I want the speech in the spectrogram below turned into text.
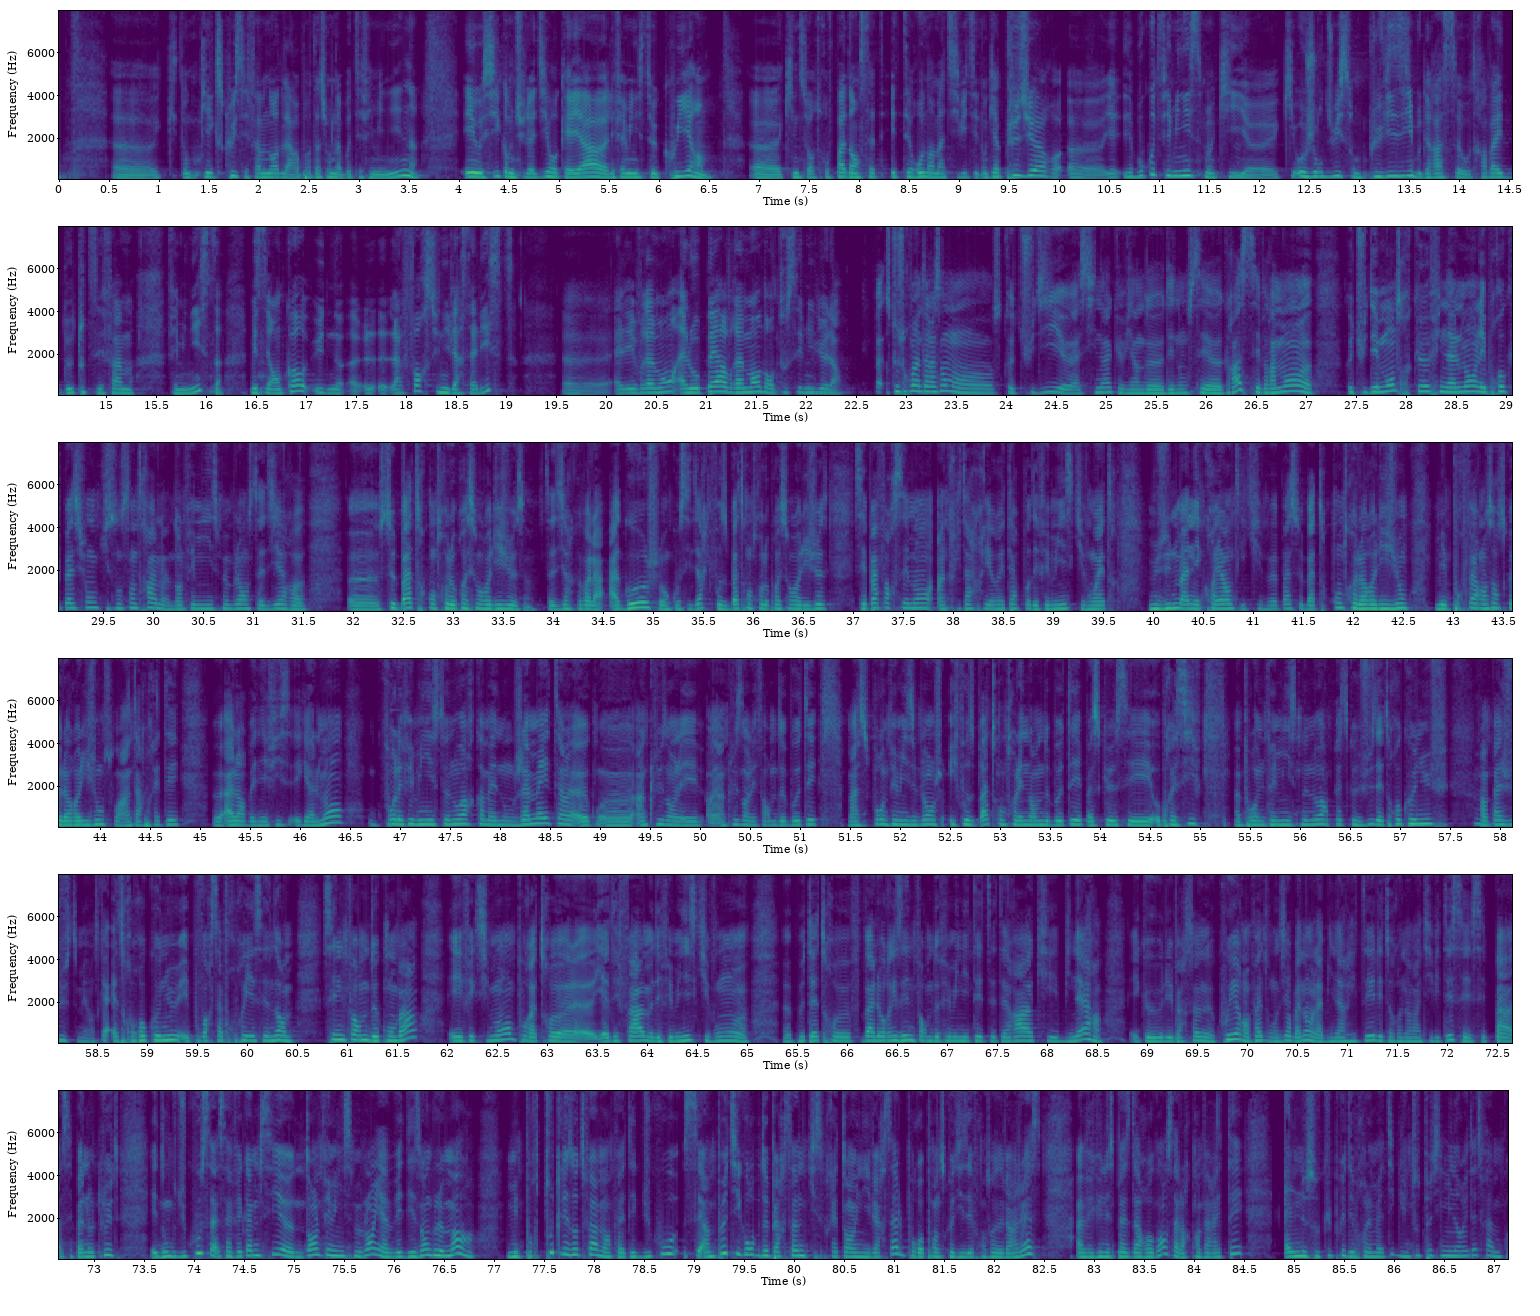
euh, qui, donc qui excluent ces femmes noires de la représentation de la beauté féminine, et aussi, comme tu l'as dit, Rokaya, les féministes queer, euh, qui ne se retrouvent pas dans cette hétéronormativité. Donc il y a plusieurs, euh, il, y a, beaucoup de féminismes qui, mmh. euh, qui aujourd'hui sont plus visibles grâce au travail de toutes ces femmes féministes, mais c'est encore une, euh, la force universaliste euh, elle est vraiment, elle opère vraiment dans tous ces milieux-là. Ce que je trouve intéressant dans ce que tu dis, euh, Assina, que vient de dénoncer euh, Grace, c'est vraiment euh, que tu démontres que finalement les préoccupations qui sont centrales dans le féminisme blanc, c'est-à-dire se battre contre l'oppression religieuse, c'est-à-dire que voilà, à gauche, on considère qu'il faut se battre contre l'oppression religieuse. C'est pas forcément un critère prioritaire pour des féministes qui vont être musulmanes et croyantes et qui ne veulent pas se battre contre leur religion, mais pour faire en sorte que leur religion soit interprétée à leur bénéfice également. Ou pour les féministes noires, comme elles n'ont jamais été incluses dans les formes de beauté, bah, pour une féministe blanche, faut se battre contre les normes de beauté parce que c'est oppressif. Bah, pour une féministe noire, parce que juste être reconnue, enfin pas juste, mais en tout cas être reconnue et pouvoir s'approprier ces normes, c'est une forme de combat. Et effectivement, pour être, euh, il y a des femmes, des féministes qui vont euh, peut-être valoriser une forme de féminité, etc., qui est binaire, et que les personnes queer en fait vont dire, bah non, la binarité, l'hétéronormativité, c'est pas c'est pas notre lutte. Et donc du coup, ça, fait comme si euh, dans le féminisme blanc, il y avait des angles morts, mais pour toutes les autres femmes en fait. Et du coup, c'est un petit groupe de personnes qui se prétend universel, pour reprendre ce que disait Françoise Vergès, avec une espèce d'arrogance, alors qu'en vérité, elle ne s'occupe que des problématiques d'une toute petite minorité de femmes.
